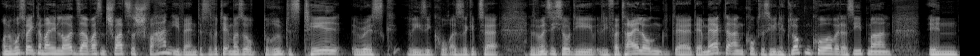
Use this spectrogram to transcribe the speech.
Und man muss vielleicht nochmal den Leuten sagen, was ein schwarzes Schwan-Event ist. Es wird ja immer so berühmtes Tail-Risk-Risiko. Also da gibt's ja, also wenn man sich so die, die Verteilung der, der Märkte anguckt, das ist wie eine Glockenkurve, da sieht man, in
